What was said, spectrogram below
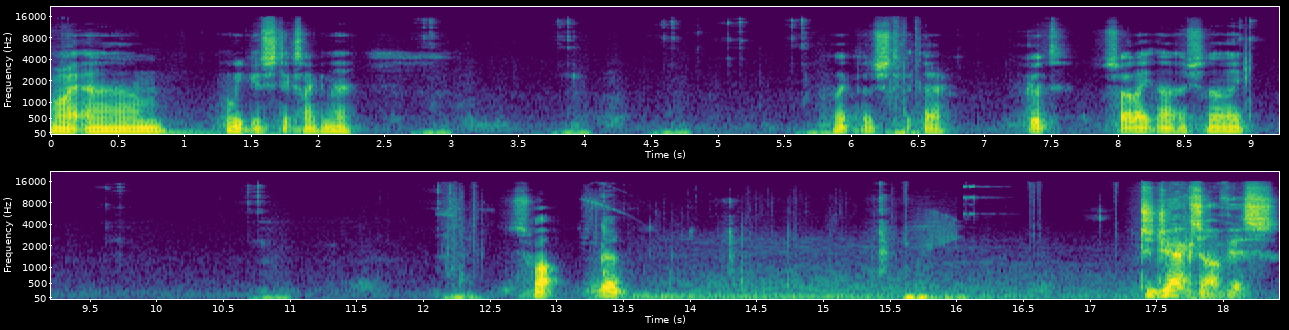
Right, um... Oh, you can stick something in there. Like, let's stick it there. Good. So I like that, actually. I like. Swap. Good. To Jack's office.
